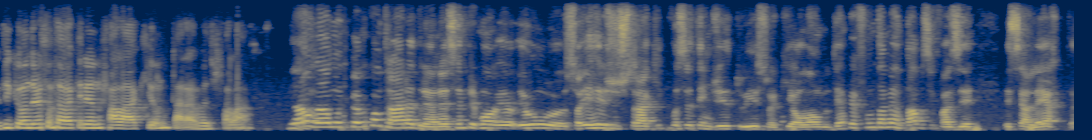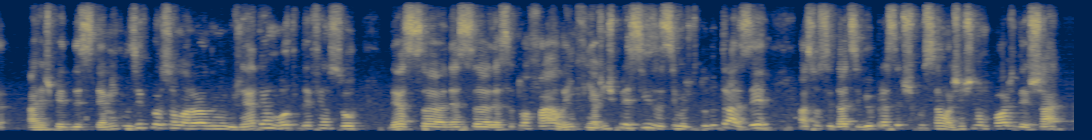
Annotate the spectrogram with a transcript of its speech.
Eu vi que o Anderson estava querendo falar aqui, eu não parava de falar. Não, não, muito pelo contrário, Adriana. É sempre bom. Eu, eu, só ia registrar aqui que você tem dito isso aqui ao longo do tempo. É fundamental você fazer esse alerta a respeito desse tema. Inclusive, o professor Manuel Domingos Neto é um outro defensor dessa, dessa, dessa tua fala. Enfim, a gente precisa, acima de tudo, trazer a sociedade civil para essa discussão. A gente não pode deixar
